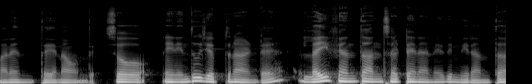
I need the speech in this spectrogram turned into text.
పని ఎంతైనా ఉంది. సో నేను ఎందుకు చెప్తున్నా అంటే లైఫ్ ఎంత అన్సర్టైన్ అనేది మీరంతా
